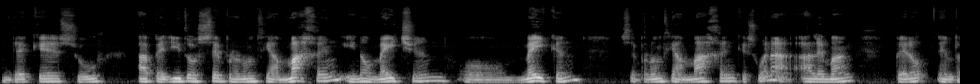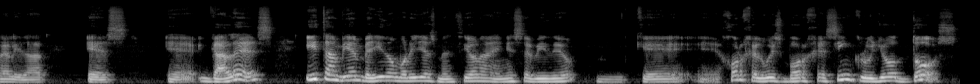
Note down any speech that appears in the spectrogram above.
de que su apellido se pronuncia Machen y no Machen o Maken, se pronuncia Machen, que suena alemán, pero en realidad es eh, galés. Y también Bellido Morillas menciona en ese vídeo mm, que eh, Jorge Luis Borges incluyó dos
